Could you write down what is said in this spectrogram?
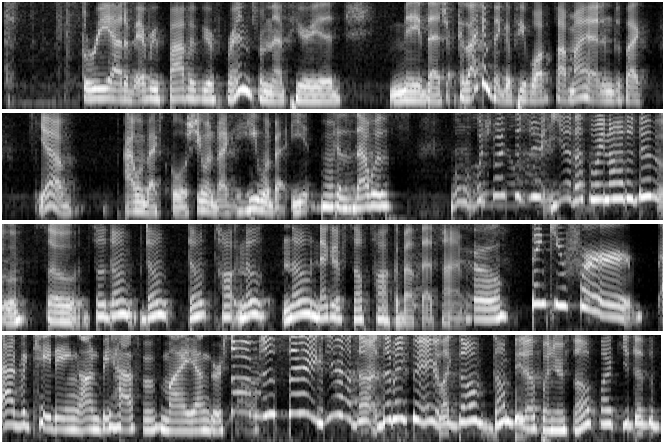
three out of every five of your friends from that period made that because i can think of people off the top of my head and just like yeah i went back to school she went back he went back because mm-hmm. that was well, what choice did you? Yeah, that's what we know how to do. So, so don't, don't, don't talk. No, no negative self talk about that time. True. Thank you for advocating on behalf of my younger self. No, I'm just saying. Yeah, that that makes me angry. Like, don't don't beat up on yourself. Like you did the.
